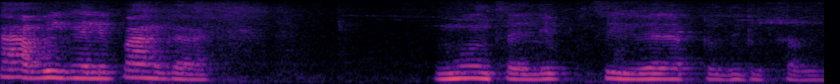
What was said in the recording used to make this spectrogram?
খাবি গেলে পাঙ্গা মন চাইলে একটা দুটো খাবি।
